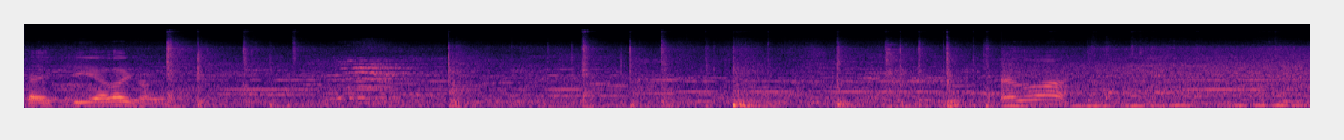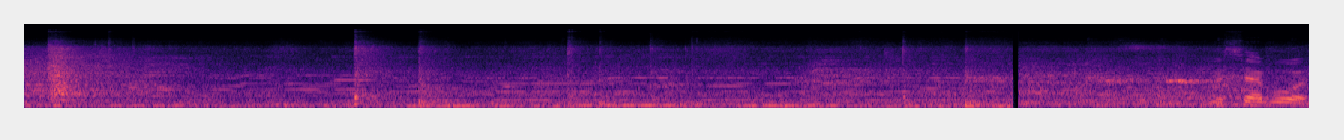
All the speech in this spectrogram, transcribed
Cai aqui e ela joga. Elô. Vê se é boa.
